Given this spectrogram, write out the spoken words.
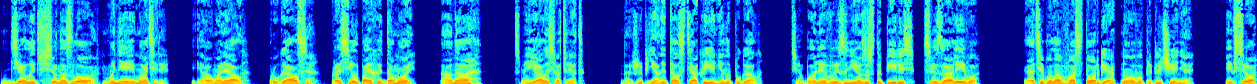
делать все назло мне и матери. Я умолял, Ругался, просил поехать домой. Она смеялась в ответ. Даже пьяный толстяк ее не напугал. Тем более вы за нее заступились, связали его. Катя была в восторге от нового приключения. И все.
